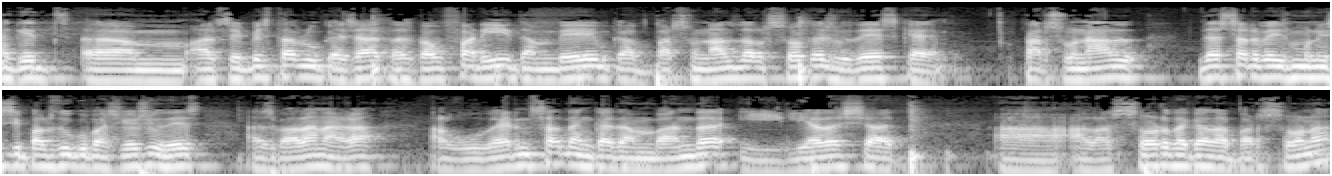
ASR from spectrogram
aquests, um, el CP està bloquejat. Es va oferir també que personal del SOC ajudés, que personal de serveis municipals d'ocupació ajudés. Es va denegar. El govern s'ha tancat en banda i li ha deixat a, a la sort de cada persona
